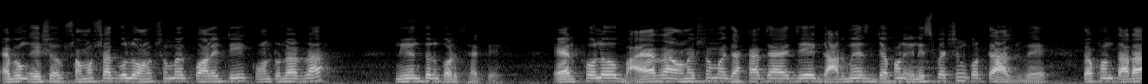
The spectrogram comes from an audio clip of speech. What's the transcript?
এবং এসব সমস্যাগুলো অনেক সময় কোয়ালিটি কন্ট্রোলাররা নিয়ন্ত্রণ করে থাকে। এর ফলেও বায়াররা অনেক সময় দেখা যায় যে গার্মেন্টস যখন ইন্সপেকশন করতে আসবে, তখন তারা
